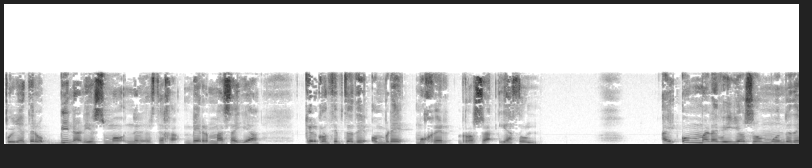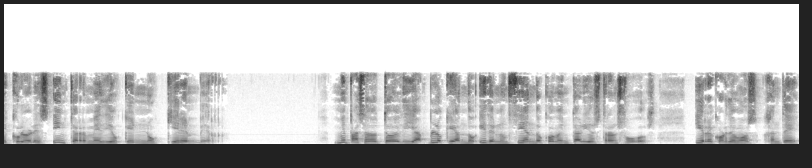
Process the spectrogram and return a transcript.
puñetero binarismo no les deja ver más allá que el concepto de hombre, mujer, rosa y azul. Hay un maravilloso mundo de colores intermedio que no quieren ver. Me he pasado todo el día bloqueando y denunciando comentarios transfobos. Y recordemos, gente,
